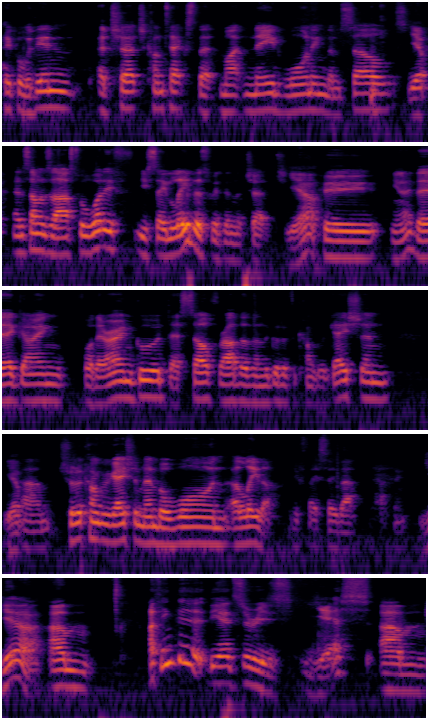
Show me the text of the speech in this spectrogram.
people within a church context that might need warning themselves. Yep. And someone's asked, well, what if you see leaders within the church? yeah, who you know they're going for their own good, their self rather than the good of the congregation. Yep. Um, should a congregation member warn a leader if they see that happening? Yeah, um, I think the the answer is yes. Um,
